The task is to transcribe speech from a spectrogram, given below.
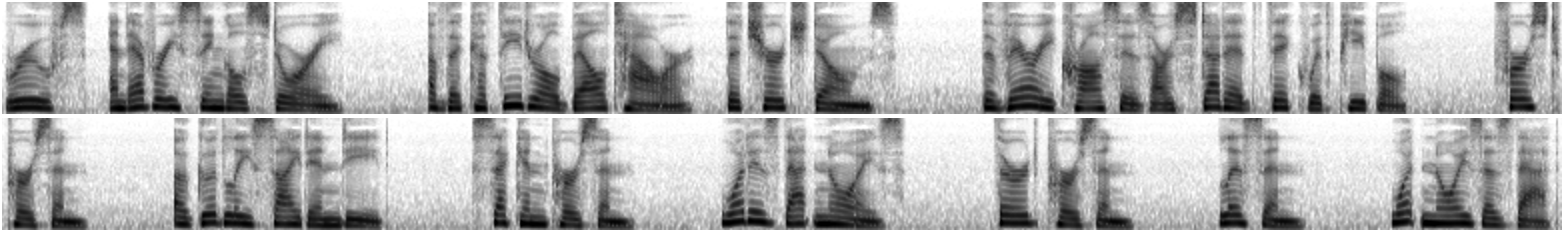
roofs, and every single story. Of the cathedral bell tower, the church domes. The very crosses are studded thick with people. First person. A goodly sight indeed. Second person. What is that noise? Third person. Listen. What noise is that?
